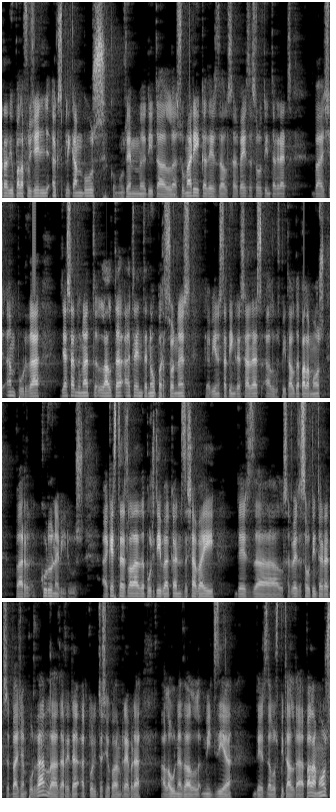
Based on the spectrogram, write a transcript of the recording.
Ràdio Palafrugell explicant-vos, com us hem dit al sumari, que des dels serveis de salut integrats Baix Empordà ja s'han donat l'alta a 39 persones que havien estat ingressades a l'Hospital de Palamós per coronavirus. Aquesta és la dada positiva que ens deixava ahir des dels serveis de salut integrats Baix Empordà, la darrera actualització que vam rebre a la una del migdia des de l'Hospital de Palamós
